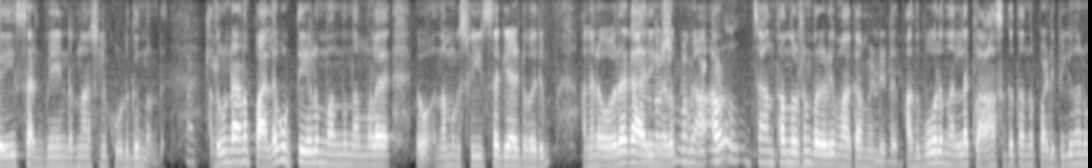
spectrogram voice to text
ബേസ് അഡ്മി ഇന്റർനാഷണൽ കൊടുക്കുന്നുണ്ട്. അതുകൊണ്ടാണ് പല കുട്ടികളും വന്ന് നമ്മളെ നമുക്ക് സ്വീറ്റ്സ് ഒക്കെ ആയിട്ട് വരും. അങ്ങനെ ഓരോ കാര്യങ്ങളും സന്തോഷം പ്രകടമാക്കാൻ വേണ്ടിയിട്ട്. അതുപോലെ നല്ല ക്ലാസ് ഒക്കെ തന്ന് പഠിപ്പിക്കുന്നവർ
